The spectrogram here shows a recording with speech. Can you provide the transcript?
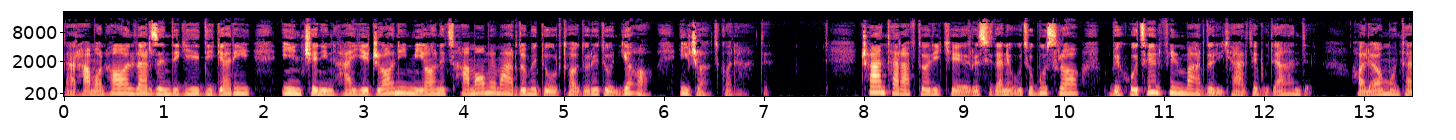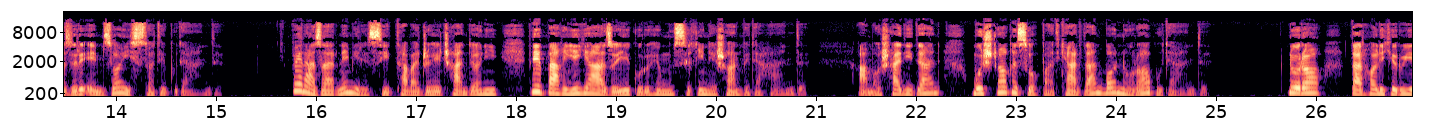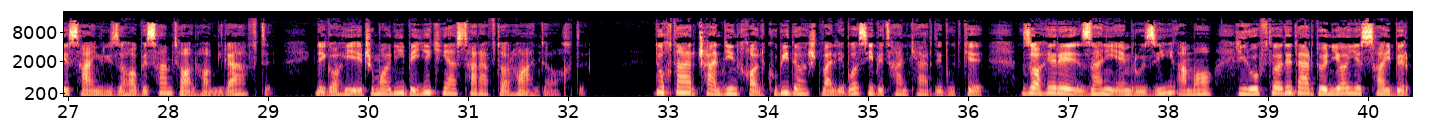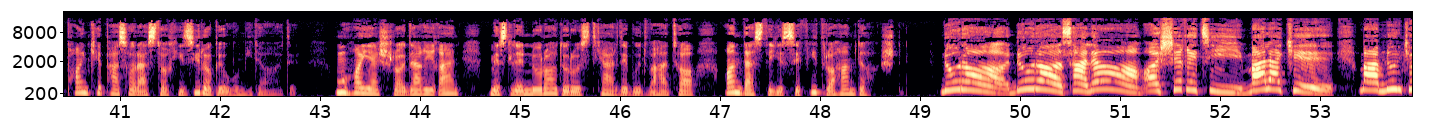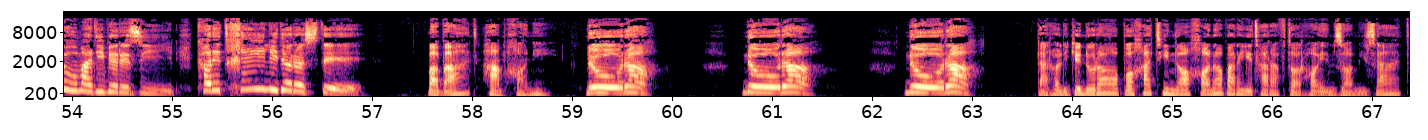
در همان حال در زندگی دیگری این چنین هیجانی میان تمام مردم دور تا دور دنیا ایجاد کند. چند طرفداری که رسیدن اتوبوس را به هتل فیلم برداری کرده بودند حالا منتظر امضا ایستاده بودند. به نظر نمی رسید توجه چندانی به بقیه اعضای گروه موسیقی نشان بدهند. اما شدیدن مشتاق صحبت کردن با نورا بودند. نورا در حالی که روی سنگریزه ها به سمت آنها می‌رفت نگاهی اجمالی به یکی از طرفدارها انداخت. دختر چندین خالکوبی داشت و لباسی به تن کرده بود که ظاهر زنی امروزی اما گیر افتاده در دنیای سایبرپانک پسارستاخیزی را به او می‌داد. موهایش را دقیقا مثل نورا درست کرده بود و حتی آن دسته سفید را هم داشت. نورا نورا سلام عاشقتی ملکه. ممنون که اومدی برزیل. کارت خیلی درسته. و بعد همخانی نورا نورا نورا. در حالی که نورا با خطی ناخانا برای طرفدارها امضا می‌زد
